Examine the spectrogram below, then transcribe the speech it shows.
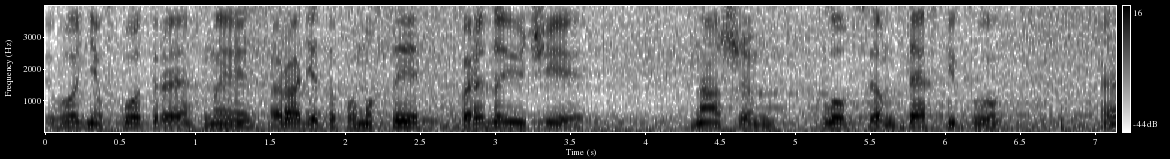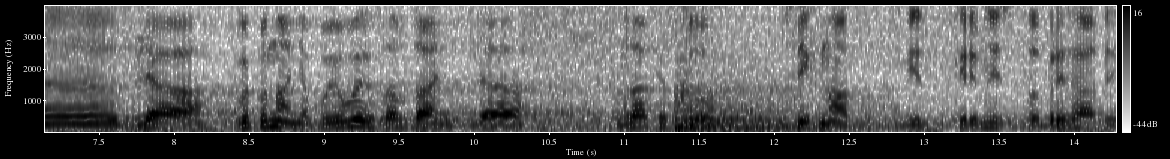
Сьогодні вкотре ми раді допомогти, передаючи нашим хлопцям техніку е, для виконання бойових завдань, для захисту всіх нас. Від керівництва бригади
